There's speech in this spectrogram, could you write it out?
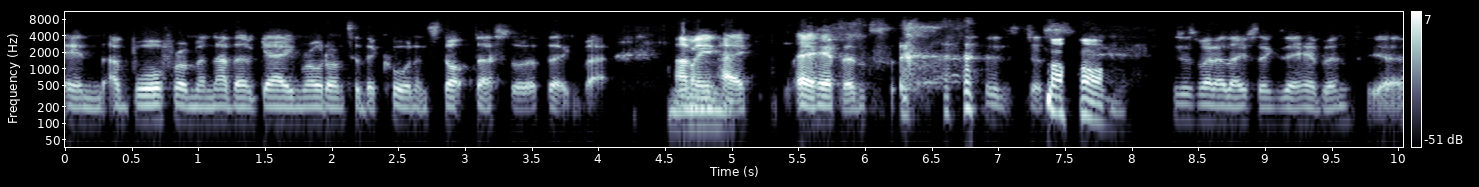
and a ball from another game rolled onto the court and stopped us, sort of thing. But I mean, hey, it happens. it's just, oh. it's just one of those things that happen. Yeah.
